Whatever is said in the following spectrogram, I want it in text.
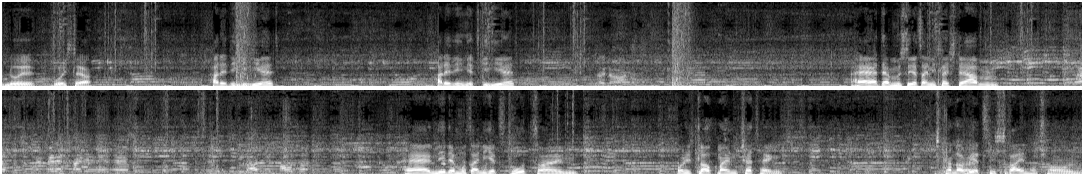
Null. Wo ist der? Hat er den gehealt? Hat er den jetzt gehealt? Keine Ahnung. Hä? Der müsste jetzt eigentlich gleich sterben. Ja, wenn- er keine ähm, äh, Gerade gebaut hat, Hä? Nee, der muss eigentlich jetzt tot sein. Und ich glaube, mein Chat hängt. Ich kann aber Hä? jetzt nicht reinschauen.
